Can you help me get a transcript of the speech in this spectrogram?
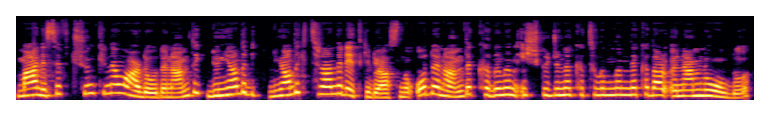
Maalesef çünkü ne vardı o dönemde? Dünyada dünyadaki trendler etkiliyor aslında. O dönemde kadının iş gücüne katılımının ne kadar önemli olduğu,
